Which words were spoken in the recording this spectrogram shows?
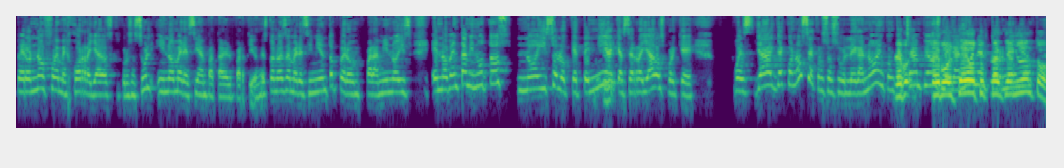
pero no fue mejor Rayados que Cruz Azul y no merecía empatar el partido. Esto no es de merecimiento, pero para mí no hizo. En 90 minutos no hizo lo que tenía que hacer Rayados porque pues ya, ya conoce a Cruz Azul, le ganó en Conca Champions. Te volteo tu planteamiento.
